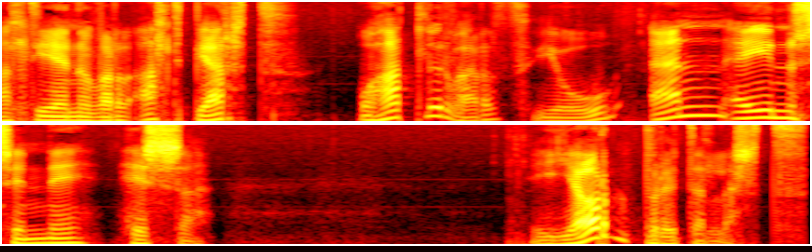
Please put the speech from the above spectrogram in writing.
Allt í einu varð allt bjart og Hallur varð, jú, enn einu sinni hissa. Járnbrautarlest.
